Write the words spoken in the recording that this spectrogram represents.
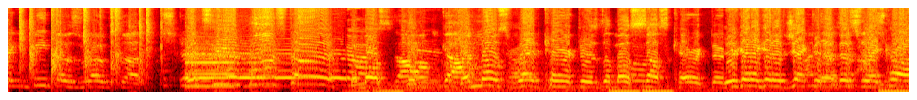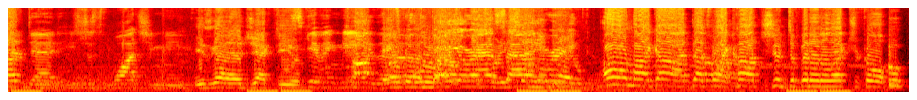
That's right, you beat those ropes up. It's the imposter! The most, Oh, the, God. the most red character is the most sus character. You're gonna get ejected at this rate, He's Con. dead. He's just watching me. He's gonna eject you. He's giving me Throw the. your That's what he's ass out of the ring. Oh my god, that's why Con shouldn't have been an electrical.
